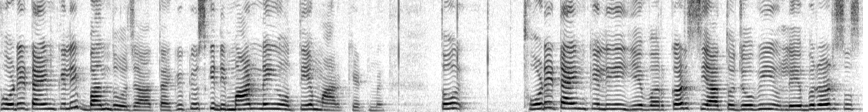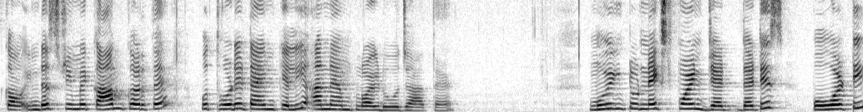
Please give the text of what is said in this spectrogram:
थोड़े टाइम के लिए बंद हो जाता है, क्योंकि उसकी डिमांड नहीं होती है मार्केट में। तो थोड़े टाइम के लिए ये वर्कर्स या तो जो भी लेबरर्स उस इंडस्ट्री में काम करते हैं, वो थोड़े टाइम के लिए अनएम्प्लॉयड हो जाते हैं। Moving to next point that is poverty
